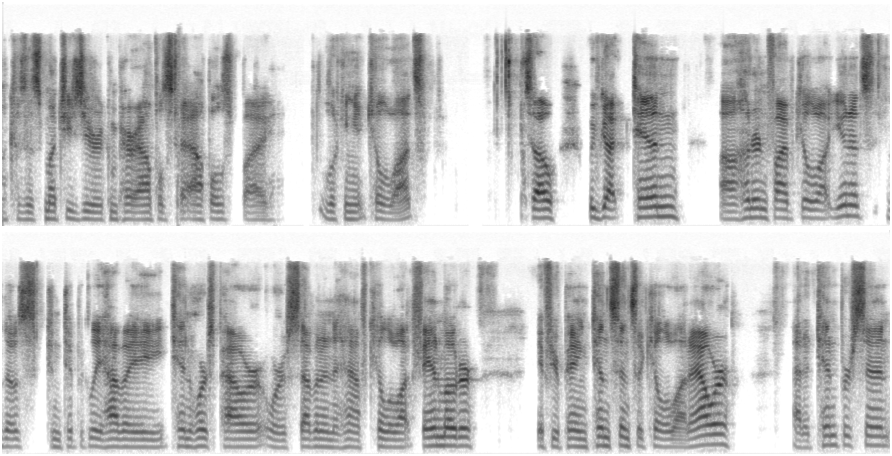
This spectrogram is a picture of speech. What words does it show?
because uh, it's much easier to compare apples to apples by looking at kilowatts. So we've got 10 uh, 105 kilowatt units. Those can typically have a 10 horsepower or a seven and a half kilowatt fan motor. If you're paying 10 cents a kilowatt hour at a 10%,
